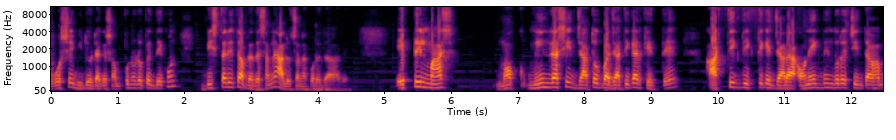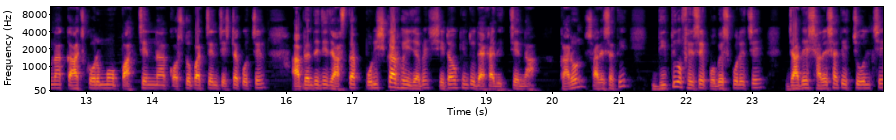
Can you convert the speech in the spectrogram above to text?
অবশ্যই ভিডিওটাকে সম্পূর্ণরূপে দেখুন, বিস্তারিত আপনাদের সামনে আলোচনা করে দেওয়া হবে। এপ্রিল মাস, মক, মীন রাশির জাতক বা জাতিকার ক্ষেত্রে আর্থিক দিক থেকে যারা অনেক দিন ধরে চিন্তাভাবনা, কাজকর্ম পাচ্ছেন না, কষ্ট পাচ্ছেন, চেষ্টা করছেন, আপনাদের যে রাস্তা পরিষ্কার হয়ে যাবে সেটাও কিন্তু দেখা দিচ্ছে না। কারণ সাড়ে সাথী দ্বিতীয় ফেসে প্রবেশ করেছে, যাদের সাড়ে সাথী চলছে,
